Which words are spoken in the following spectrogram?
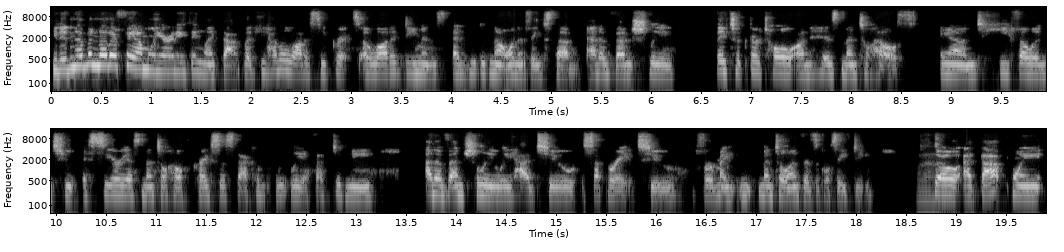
he didn't have another family or anything like that, but he had a lot of secrets, a lot of demons, and he did not want to face them. And eventually they took their toll on his mental health. And he fell into a serious mental health crisis that completely affected me. And eventually we had to separate to for my mental and physical safety. So at that point,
